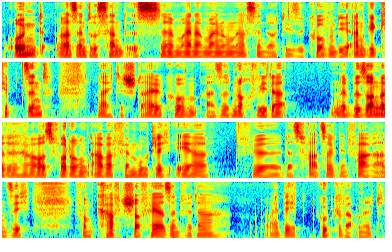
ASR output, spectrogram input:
Und was interessant ist, äh, meiner Meinung nach, sind auch diese Kurven, die angekippt sind. Leichte Steilkurven. Also noch wieder eine besondere Herausforderung, aber vermutlich eher für das Fahrzeug, den Fahrer an sich. Vom Kraftstoff her sind wir da eigentlich gut gewappnet.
